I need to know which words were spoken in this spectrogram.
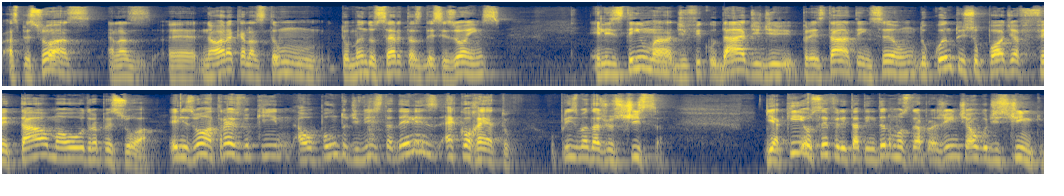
as pessoas, elas, é, na hora que elas estão tomando certas decisões, eles têm uma dificuldade de prestar atenção do quanto isso pode afetar uma outra pessoa. Eles vão atrás do que, ao ponto de vista deles, é correto, o prisma da justiça. E aqui o Sefer está tentando mostrar para a gente algo distinto.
